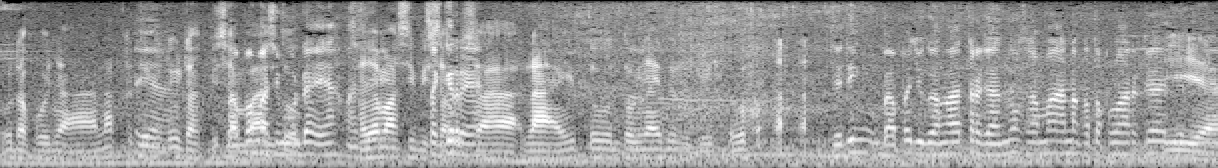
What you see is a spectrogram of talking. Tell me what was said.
udah punya anak Iya. itu udah bisa Bapak masih bantu. muda ya, masih saya masih bisa seger ya? usaha nah itu untungnya itu begitu jadi bapak juga nggak tergantung sama anak atau keluarga Iya. jadinya.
